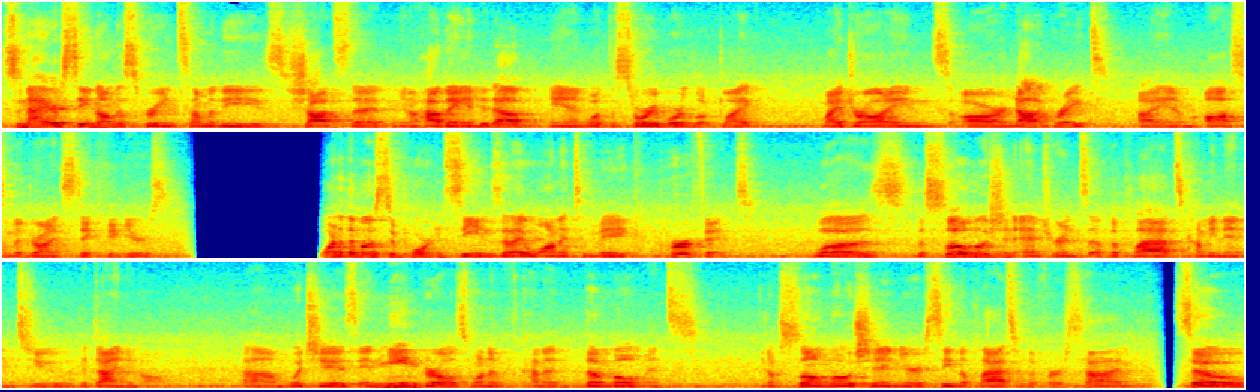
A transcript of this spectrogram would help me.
So now you're seeing on the screen some of these shots that, you know, how they ended up and what the storyboard looked like. my drawings are not great. I am awesome at drawing stick figures. One of the most important scenes that I wanted to make perfect was the slow motion entrance of the plaids coming into the dining hall, um, which is in Mean Girls one of kind of the moments. You know, slow motion, you're seeing the plaids for the first time. So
